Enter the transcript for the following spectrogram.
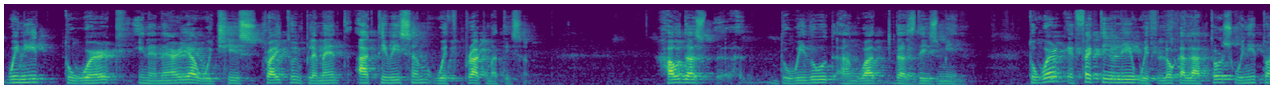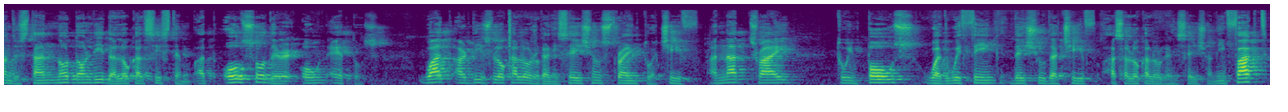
we need to work in an area which is try to implement activism with pragmatism. How does, do we do it and what does this mean? To work effectively with local actors, we need to understand not only the local system, but also their own ethos. What are these local organizations trying to achieve? And not try to impose what we think they should achieve as a local organization. In fact,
